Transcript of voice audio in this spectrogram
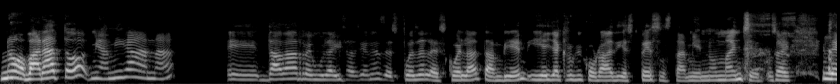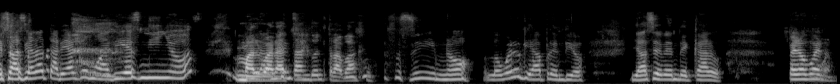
no, barato. Mi amiga Ana eh, daba regularizaciones después de la escuela también y ella creo que cobraba 10 pesos también, no manches. O sea, les hacía la tarea como a 10 niños. Malbaratando el trabajo. Sí, no, lo bueno que ya aprendió, ya se vende caro. Pero bueno,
